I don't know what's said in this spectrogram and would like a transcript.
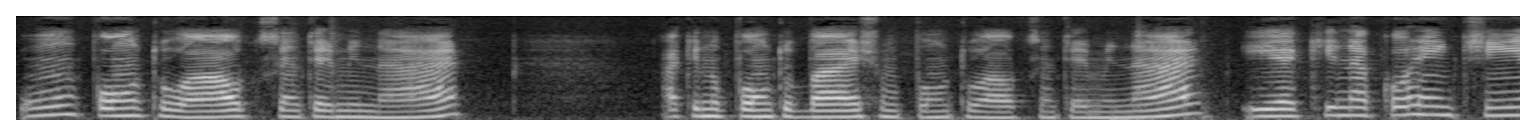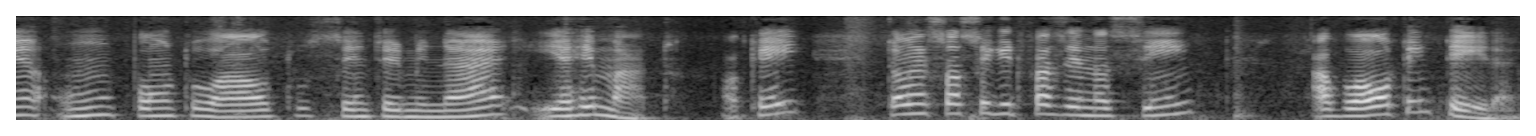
um ponto alto sem terminar, aqui no ponto baixo, um ponto alto sem terminar, e aqui na correntinha, um ponto alto sem terminar e arremato, ok? Então, é só seguir fazendo assim a volta inteira.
